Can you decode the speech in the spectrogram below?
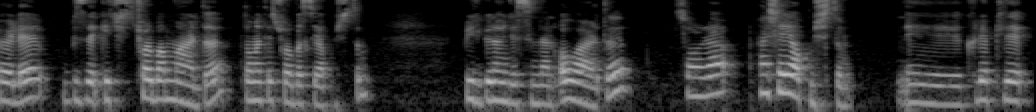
böyle bize geçiş çorbam vardı. Domates çorbası yapmıştım. Bir gün öncesinden o vardı. Sonra ha şey yapmıştım. Ee, krepli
